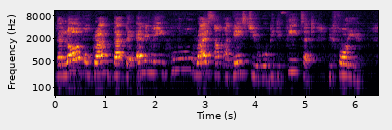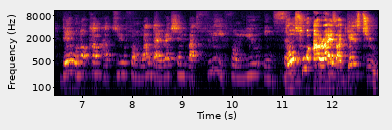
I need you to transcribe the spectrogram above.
The Lord will grant that the enemy who rise up against you will be defeated before you. They will not come at you from one direction, but flee from you in seven. Those who arise against you,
